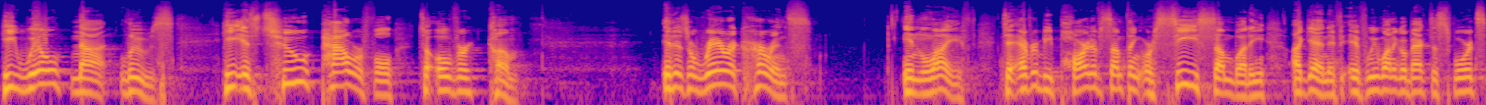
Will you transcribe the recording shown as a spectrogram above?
He will not lose. He is too powerful to overcome. It is a rare occurrence in life to ever be part of something or see somebody. Again, if, if we want to go back to sports,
